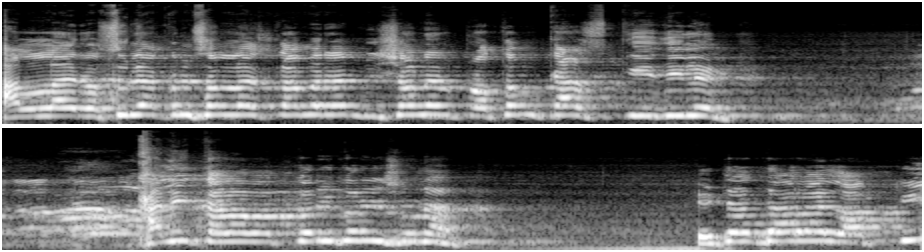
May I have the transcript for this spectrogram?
আল্লাহ রসুল সাল্লাহ ইসলামের মিশনের প্রথম কাজ কি দিলেন? খালি তেলাবাত করি এটার দ্বারা লাভ কি?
